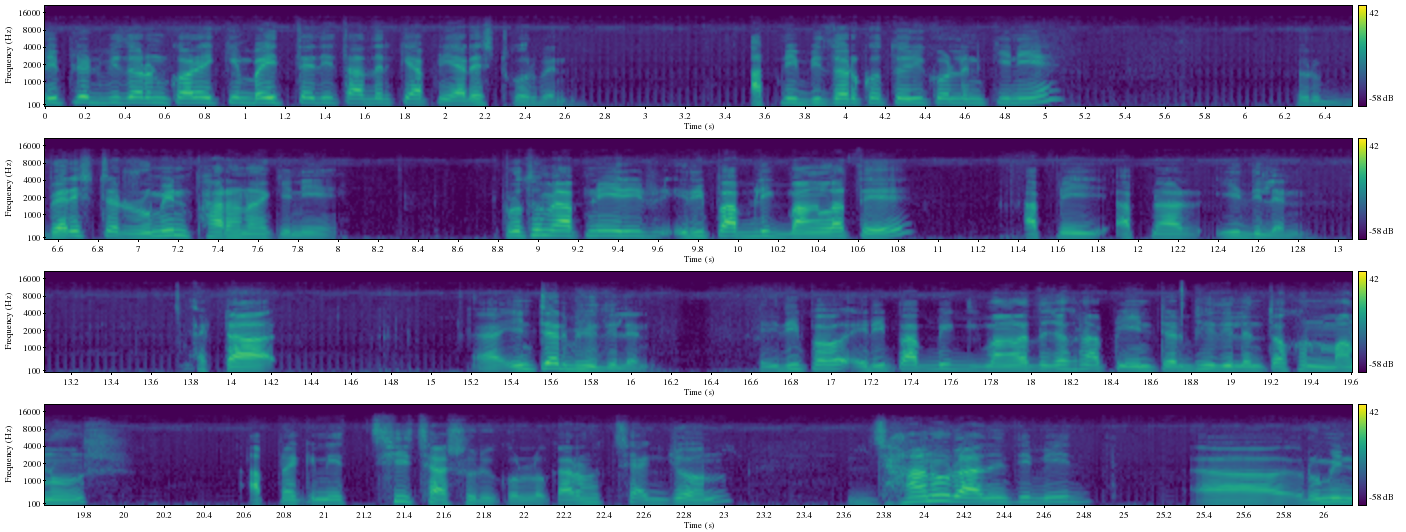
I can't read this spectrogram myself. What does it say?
লিফলেট বিতরণ করে কিংবা ইত্যাদি, তাদেরকে আপনি অ্যারেস্ট করবেন। আপনি বিতর্ক তৈরি করলেন কি নিয়ে? ব্যারিস্টার রুমিন ফারহানাকে নিয়ে। প্রথমে আপনি রিপাবলিক বাংলাতে আপনি আপনার ই দিলেন। একটা ইন্টারভিউ দিলেন। রিপাবলিক বাংলাতে যখন আপনি ইন্টারভিউ দিলেন, তখন মানুষ আপনাকে নিয়ে ছিছা শুরু করল। কারণ হচ্ছে একজন ঝানু রাজনীতিবিদ রুমিন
